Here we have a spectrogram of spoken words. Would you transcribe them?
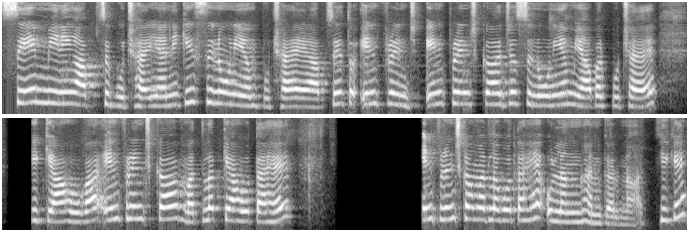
सेम मीनिंग आपसे पूछा है, यानी कि सिनोनियम पूछा है आपसे तो इनफ्रिंज इनफ्रिंज का जो सिनोनियम यहाँ पर पूछा है कि क्या होगा? इनफ्रिंज का मतलब क्या होता है? इनफ्रिंज का मतलब होता है उल्लंघन करना, ठीक है?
